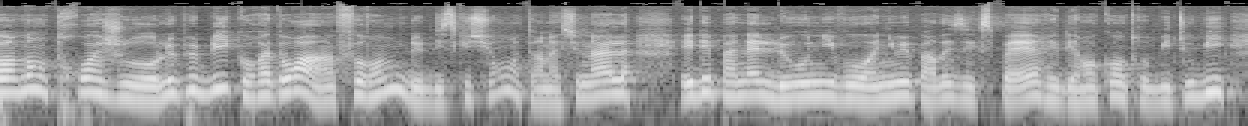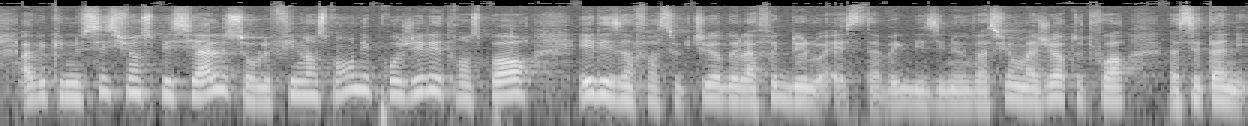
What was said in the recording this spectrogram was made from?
Pendant trois jours, le public aura droit à un forum de discussion internationale et des panels de haut niveau animés par des experts et des rencontres B2B avec une session spéciale sur le financement des projets des transports et des infrastructures de l'Afrique de l'Ouest avec des innovations majeures toutefois cette année.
